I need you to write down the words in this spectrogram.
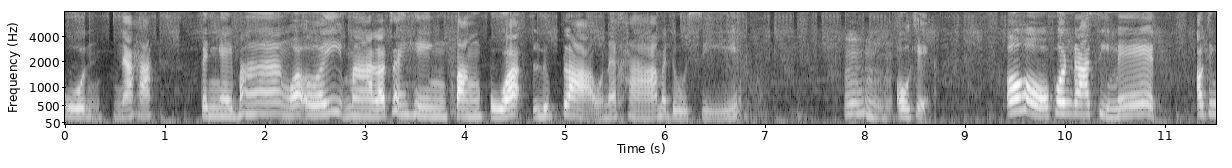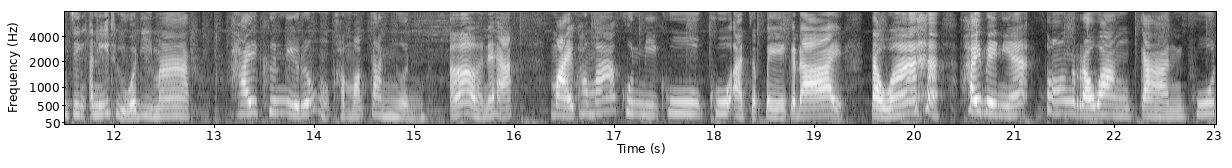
คุณนะคะ เป็นไงบ้างว่าเอ้ย มาแล้วจะเฮงปังปัวหรือเปล่านะคะ มาดูซิอืมโอเค โอ้โห คนราศีเมษเอาจริง ๆ อันนี้ถือว่าดีมากไพ่ขึ้นในเรื่องของคำว่าการเงิน เออนะคะหมายความว่าคุณมีคู่คู่อาจจะเปย์ก็ได้ แต่ว่าไพ่ใบนี้ต้องระวังการพูด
